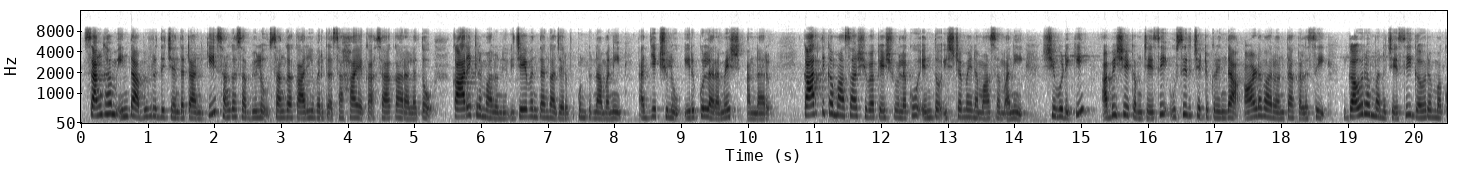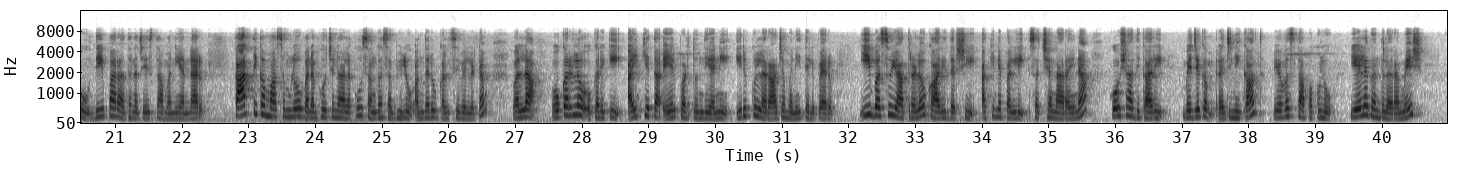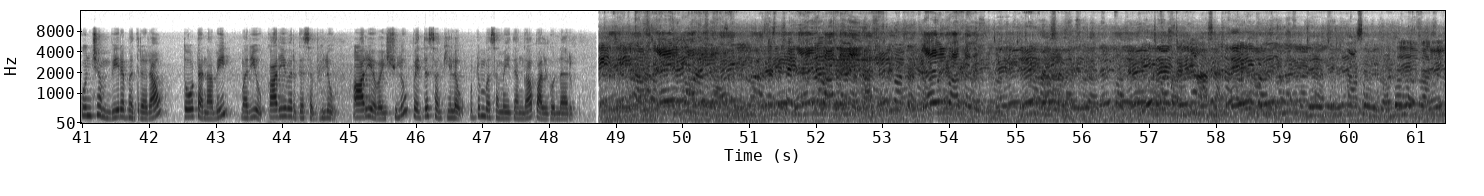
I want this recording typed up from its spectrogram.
సంఘం ఇంత అభివృద్ధి చెందటానికి సంఘ సభ్యులు సంఘ కార్యవర్గ సహాయక సహకారాలతో కార్యక్రమాలను విజయవంతంగా జరుపుకుంటున్నామని అధ్యక్షులు ఇరుకుల రమేష్ అన్నారు. కార్తీక మాస శివకేశవులకు ఎంతో ఇష్టమైన మాసం అని శివుడికి అభిషేకం చేసి ఉసిరి చెట్టు క్రింద ఆడవారు అంతా కలిసి గౌరమ్మను చేసి గౌరమ్మకు దీపారాధన చేస్తామని అన్నారు. కార్తీక మాసంలో వనభోజనాలకు సంఘ సభ్యులు అందరూ కలిసి వెళ్ళటం వల్ల ఒకరిలో ఒకరికి ఐక్యత ఏర్పడుతుంది అని ఇరుకుల్ల రాజమణి తెలిపారు. ఈ బస్సు యాత్రలో కార్యదర్శి అకినేపల్లి సత్యనారాయణ కోశాధికారి బెజగం రజనీకాంత్ వ్యవస్థాపకులు ఏలగందుల రమేష్ కుంచం వీరభద్రరావు తోట నవీన్ మరియు కార్యవర్గ సభ్యులు ఆర్య వైశ్యులు పెద్ద సంఖ్యలో కుటుంబ సమేతంగా పాల్గొన్నారు.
